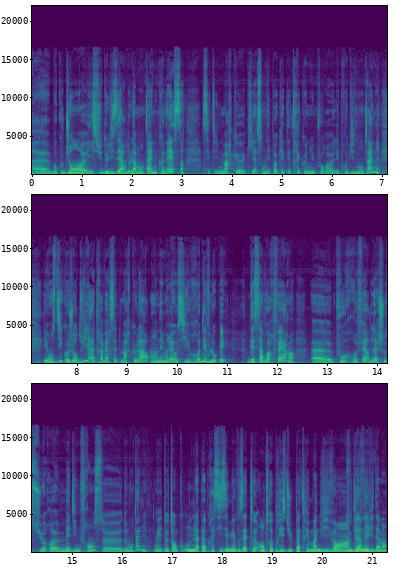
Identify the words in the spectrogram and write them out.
Euh, beaucoup de gens euh, issus de l'Isère, de la montagne connaissent. C'était une marque euh, qui, à son époque, était très connue pour les produits de montagne. Et on se dit qu'aujourd'hui, à travers cette marque-là, on aimerait aussi redévelopper des savoir-faire euh, pour refaire de la chaussure euh, made in France euh, de montagne. Oui, d'autant qu'on ne l'a pas précisé, mais vous êtes entreprise du patrimoine vivant, hein, bien évidemment.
